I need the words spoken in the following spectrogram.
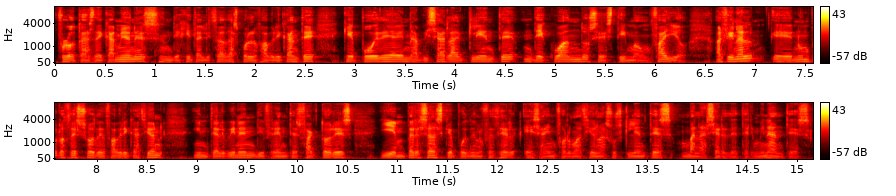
flotas de camiones digitalizadas por el fabricante que pueden avisar al cliente de cuándo se estima un fallo. Al final, en un proceso de fabricación intervienen diferentes factores y empresas que pueden ofrecer esa información a sus clientes van a ser determinantes.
